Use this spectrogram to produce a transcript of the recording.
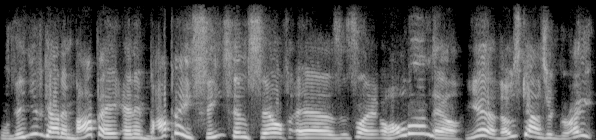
Well, then you've got Mbappe, and Mbappe sees himself as it's like, hold on now, yeah, those guys are great,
